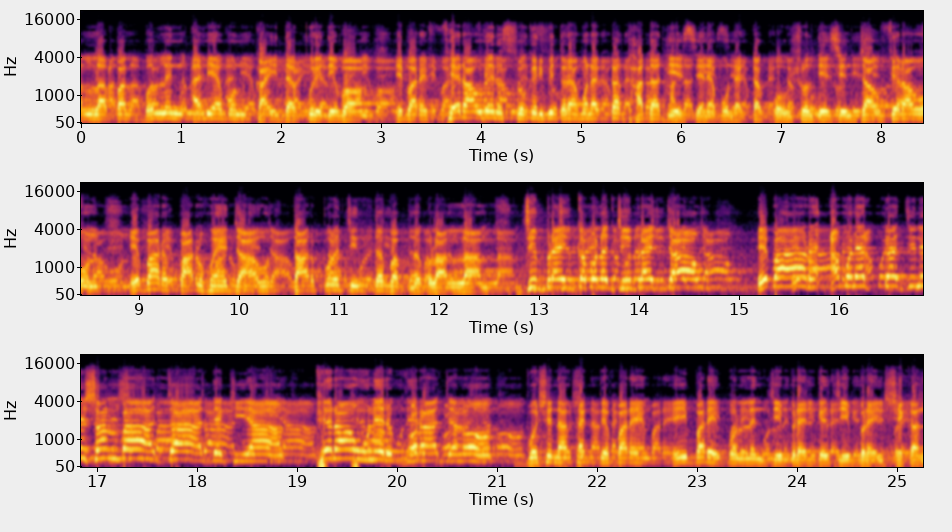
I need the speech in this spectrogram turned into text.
আল্লাহ পাক বললেন, আমি এমন কায়দা করে দেব। এবারে ফেরাউনের চোখের ভিতরে এমন একটা ধাঁধা দিয়েছেন, এমন একটা কৌশল দিয়েছেন, যাও ফেরাউন, এবার পার হয়ে যাও। তারপরে চিন্তা ভাবনা করল, আল্লাহ, জিব্রাইলকে বলে, জিব্রাইল, যাও। এবার এমন একটা জিনিস আনবা যা দেখিয়া ফেরাউনের ঘোড়া যেন বসে না থাকতে পারে। এইবারে বললেন জিব্রাইলকে, জিব্রাইল, সেখান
